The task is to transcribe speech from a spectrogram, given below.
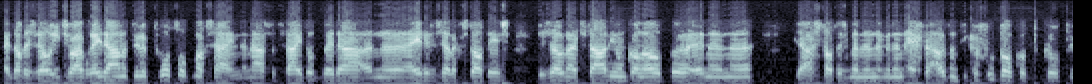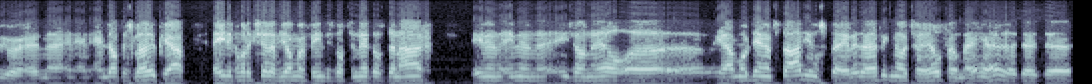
En dat is wel iets waar Breda natuurlijk trots op mag zijn. Naast het feit dat Breda een hele gezellige stad is, je zo naar het stadion kan lopen en een ja, stad is met een, met een echte authentieke voetbalcultuur. En, uh, en, en, dat is leuk. Ja. Het enige wat ik zelf jammer vind is dat ze net als Den Haag in, een, in, een, in zo'n heel ja, modern stadion spelen. Daar heb ik nooit zo heel veel mee. Hè. De, de,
